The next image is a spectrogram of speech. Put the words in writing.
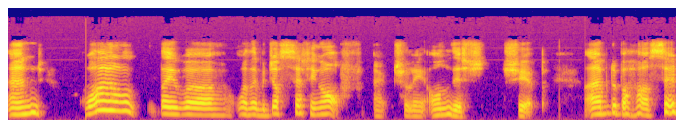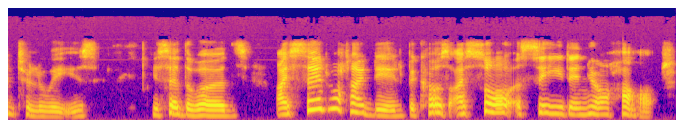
And while they were well, they were just setting off actually on this ship, Abdu'l Baha said to Louise, he said the words, I said what I did because I saw a seed in your heart.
